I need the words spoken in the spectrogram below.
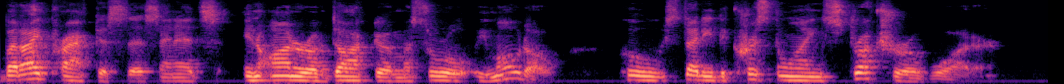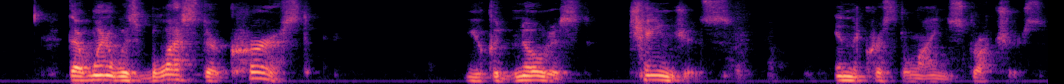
But I practice this, and it's in honor of Dr. Masaru Emoto, who studied the crystalline structure of water, that when it was blessed or cursed, you could notice changes in the crystalline structures.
